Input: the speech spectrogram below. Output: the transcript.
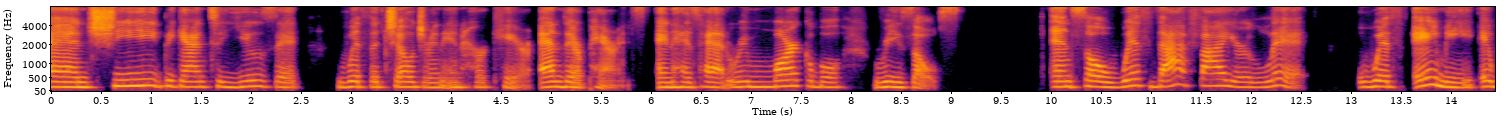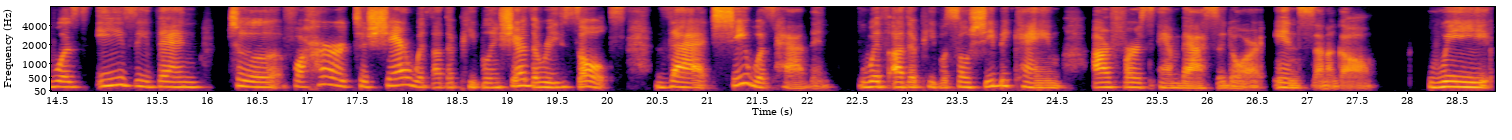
And she began to use it with the children in her care and their parents and has had remarkable results. And so, with that fire lit with Amy, it was easy then to for her to share with other people and share the results that she was having with other people. So she became our first ambassador in Senegal we,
